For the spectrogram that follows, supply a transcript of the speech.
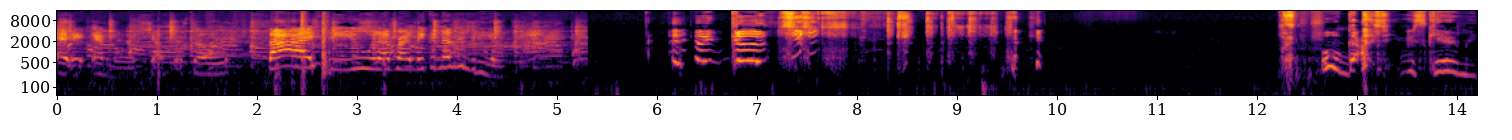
an animal shelter? So, bye. See you whenever I make another video. oh gosh, you scared me.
